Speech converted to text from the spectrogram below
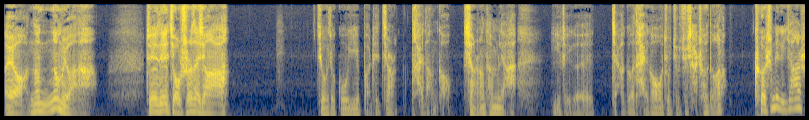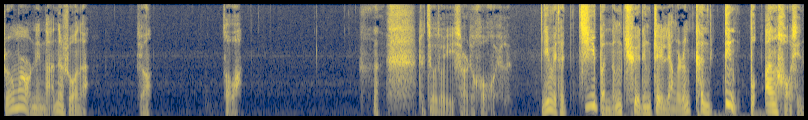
哎呦，那那么远啊，这也得九十才行啊。”舅舅故意把这价抬得很高，想让他们俩以这个价格太高就就就下车得了。可是那个鸭舌帽那男的说呢：“行，走吧。”这舅舅一下就后悔了，因为他基本能确定这两个人肯定不安好心。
